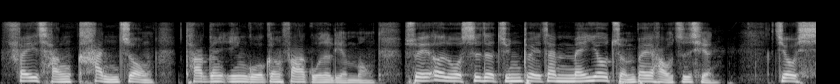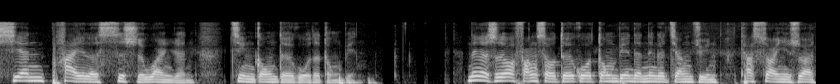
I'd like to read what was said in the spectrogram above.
非常看重他跟英国跟法国的联盟，所以俄罗斯的军队在没有准备好之前，就先派了四十万人进攻德国的东边。那个时候防守德国东边的那个将军，他算一算，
